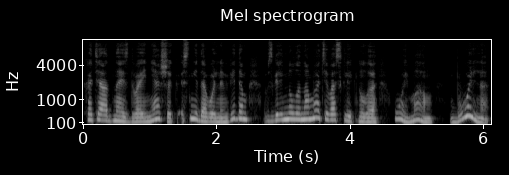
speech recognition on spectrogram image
хотя одна из двойняшек с недовольным видом взглянула на мать и воскликнула «Ой, мам, больно!».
